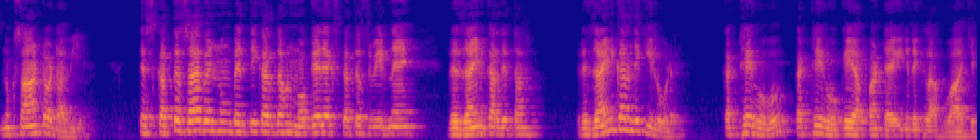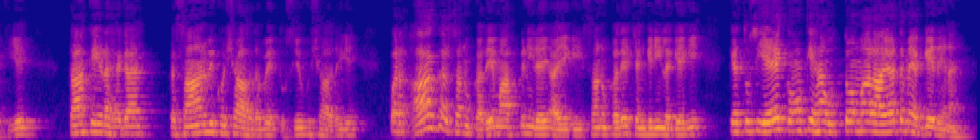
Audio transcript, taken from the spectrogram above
ਨੁਕਸਾਨ ਤੁਹਾਡਾ ਵੀ ਹੈ। ਤੇ ਸਕੱਤਰ ਸਾਹਿਬ ਇਹਨੂੰ ਬੇਨਤੀ ਕਰਦਾ, ਹੁਣ ਮੋਗੇ ਦੇ ਸਕੱਤਰ ਸਵੀਰ ਨੇ ਰਿਜ਼ਾਈਨ ਕਰ ਦਿੱਤਾ। ਰਿਜ਼ਾਈਨ ਕਰਨ ਦੀ ਕੀ ਲੋੜ ਹੈ? ਇਕੱਠੇ ਹੋਵੋ, ਇਕੱਠੇ ਹੋ ਕੇ ਆਪਾਂ ਟੈਗਿੰਗ ਦੇ ਖਿਲਾਫ ਆਵਾਜ਼ ਚੱਕੀਏ, ਤਾਂ ਕਿ ਜਿਹੜਾ ਹੈਗਾ, ਕਿਸਾਨ ਵੀ ਖੁਸ਼ਹਾਲ ਰਹੇ ਤੁਸੀਂ ਵੀ ਖੁਸ਼ਹਾਲ ਰਹੀਏ। ਪਰ ਆਹ ਗੱਲ ਸਾਨੂੰ ਕਦੇ ਮਾਫ ਨਹੀਂ ਰਹੀ ਆਏਗੀ, ਸਾਨੂੰ ਕਦੇ ਚੰਗੀ ਨਹੀਂ ਲੱਗੇਗੀ ਕਿ ਤੁਸੀਂ ਇਹ ਕਹੋ ਕਿ ਹਾਂ, ਉੱਤੋਂ ਮਾਲ ਆਇਆ ਤੇ ਮੈਂ ਅੱਗੇ ਦੇਣਾ ਹੈ।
